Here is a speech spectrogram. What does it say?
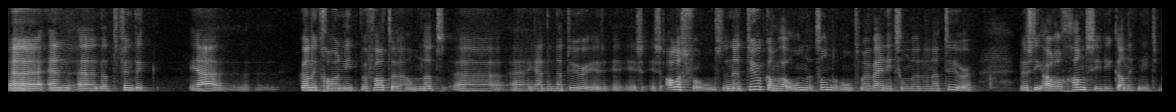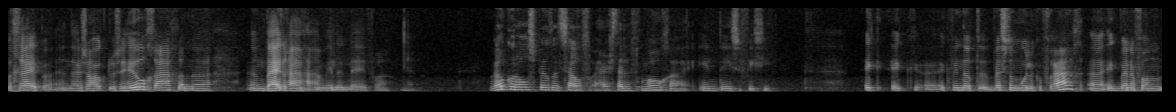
Uh, en uh, dat vind ik ja, kan ik gewoon niet bevatten. Omdat uh, uh, ja, de natuur is, is, is, alles voor ons. De natuur kan wel onder, zonder ons, maar wij niet zonder de natuur. Dus die arrogantie, die kan ik niet begrijpen. En daar zou ik dus heel graag een, uh, een bijdrage aan willen leveren. Ja. Welke rol speelt het zelfherstellend vermogen in deze visie? Ik, ik, ik vind dat best een moeilijke vraag. ik ben ervan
